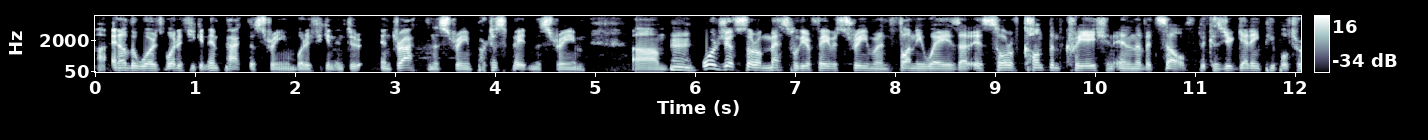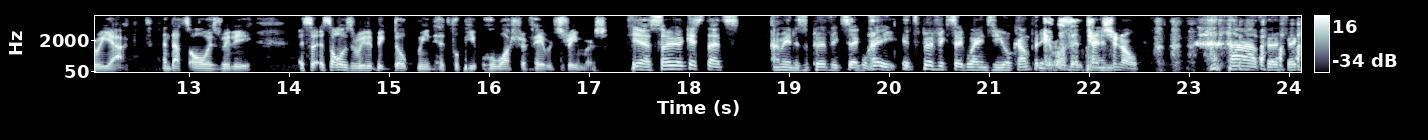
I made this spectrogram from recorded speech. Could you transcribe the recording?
Uh, in other words, what if you can impact the stream? What if you can inter- interact in the stream, participate in the stream, um, mm. or just sort of mess with your favorite streamer in funny ways that is sort of content creation in and of itself because you're getting people to react. And that's always really it's, it's always a really big dopamine hit for people who watch their favorite streamers. Yeah, so I guess that's I mean, it's a perfect segue. It's a perfect segue into your company. It was intentional. ah, perfect.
